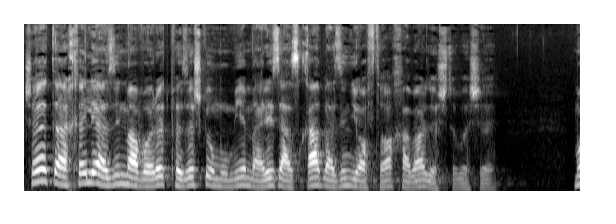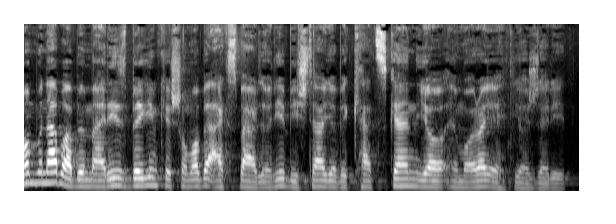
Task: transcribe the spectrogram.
شاید در خیلی از این موارد پزشک عمومی مریض از قبل از این یافته ها خبر داشته باشه. ما نباید به مریض بگیم که شما به عکس برداری بیشتر یا به کتسکن یا امارای احتیاج دارید.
